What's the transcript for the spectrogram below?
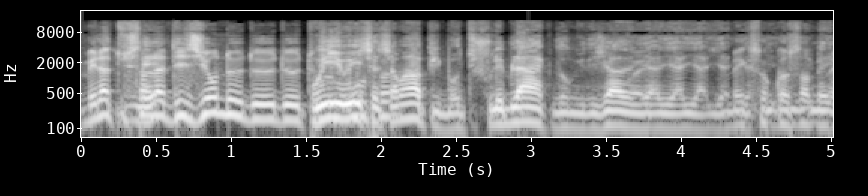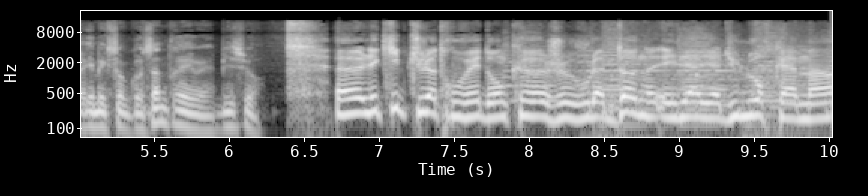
Mais là, tu sens Mais- l'adhésion de, de, de tout Oui, le oui, groupe. sincèrement. Puis bon, tu joues les blacks, donc déjà, il Ouais. y a, y a, a, Les mecs sont concentrés. Les mecs sont concentrés, ouais, bien sûr. Euh, L'équipe, tu l'as trouvée, donc euh, je vous la donne. Et là, il y a du lourd quand même. hein.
